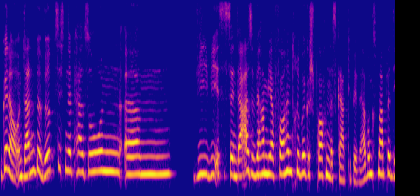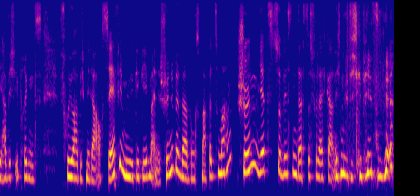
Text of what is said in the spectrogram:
Genau, und dann bewirbt sich eine Person. Ähm, wie, wie ist es denn da? Also wir haben ja vorhin drüber gesprochen, es gab die Bewerbungsmappe, die habe ich übrigens, früher habe ich mir da auch sehr viel Mühe gegeben, eine schöne Bewerbungsmappe zu machen. Schön jetzt zu wissen, dass das vielleicht gar nicht nötig gewesen wäre.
